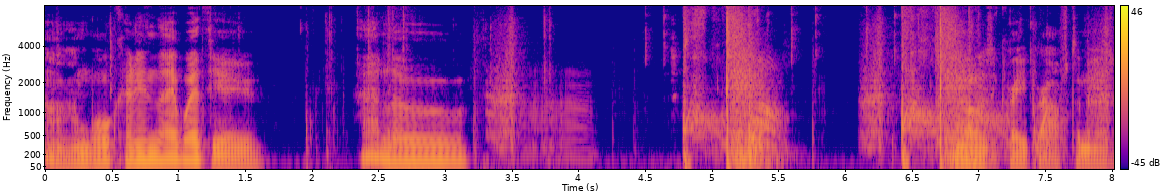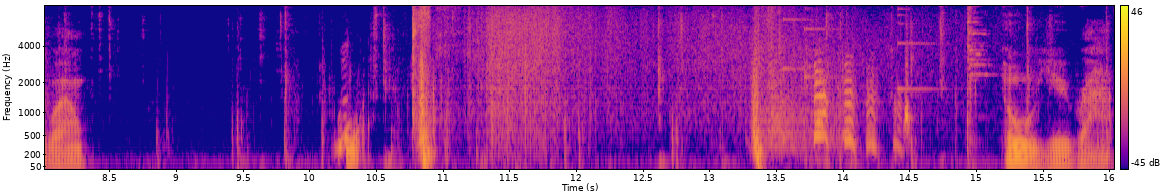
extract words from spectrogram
Oh, I'm walking in there with you. Hello. Oh, there's a creeper after me as well. Oh, you rat.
